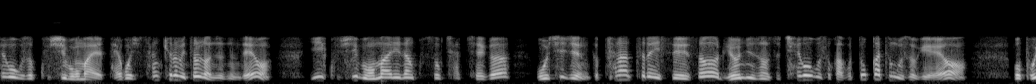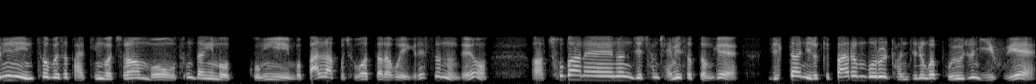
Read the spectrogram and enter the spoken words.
최고 구속 95마일, 153km를 던졌는데요. 이 95마일이란 구속 자체가 올 시즌 그 페넌트 레이스에서 류현진 선수 최고 구속하고 똑같은 구속이에요. 뭐 본인이 인터뷰에서 밝힌 것처럼 뭐 상당히 뭐 공이 뭐 빨랐고 좋았다라고 얘기를 했었는데요. 아, 초반에는 이제 참 재밌었던 게 일단 이렇게 빠른 볼을 던지는 걸 보여준 이후에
